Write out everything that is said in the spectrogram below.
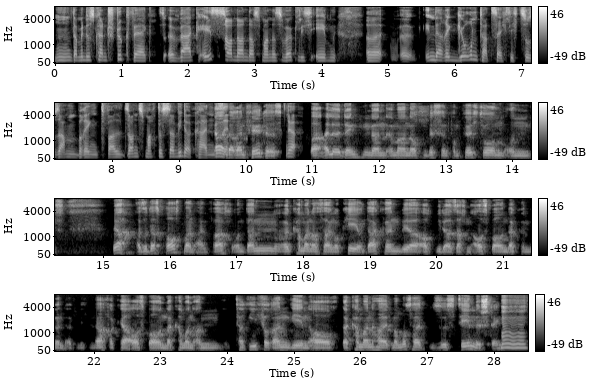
Hm, damit es kein Stückwerk äh, Werk ist, sondern dass man es wirklich eben äh, äh, in der Region tatsächlich zusammenbringt, weil sonst macht es da wieder keinen Ja, Sinn. daran fehlt es. Ja. Weil alle denken dann immer noch ein bisschen vom Kirchturm und ja, also das braucht man einfach. Und dann äh, kann man auch sagen, okay, und da können wir auch wieder Sachen ausbauen, da können wir den öffentlichen Nahverkehr ausbauen, da kann man an Tarife rangehen auch, da kann man halt, man muss halt systemisch denken. Mhm.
